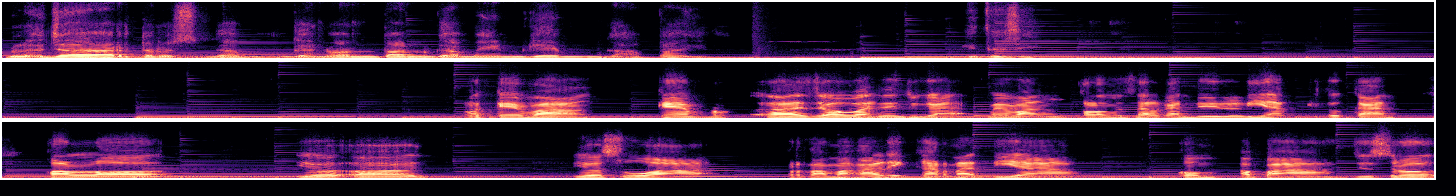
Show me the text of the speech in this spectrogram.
belajar terus nggak nggak nonton nggak main game nggak apa gitu. Itu sih. Oke bang. Oke uh, jawabannya juga memang kalau misalkan dilihat gitu kan kalau Yosua pertama kali karena dia kom, apa justru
